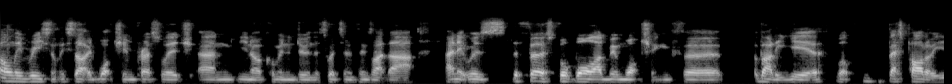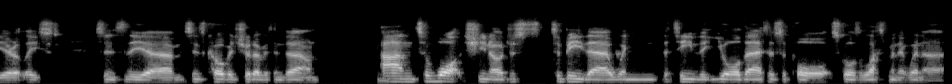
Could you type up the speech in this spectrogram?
only recently started watching Prestwich and you know coming and doing the Twitter and things like that. And it was the first football I'd been watching for about a year, well, best part of a year at least, since the um, since COVID shut everything down. And to watch, you know, just to be there when the team that you're there to support scores a last minute winner,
